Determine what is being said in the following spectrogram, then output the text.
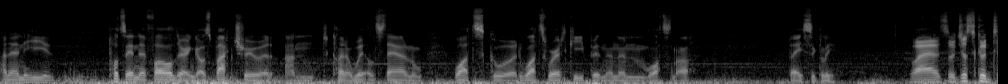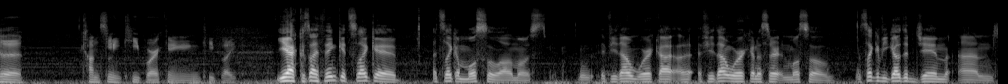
and then he puts it in a folder and goes back through it and kind of whittles down what's good, what's worth keeping, and then what's not. Basically. wow. So just good to constantly keep working and keep like Yeah, because I think it's like a it's like a muscle almost. If you don't work out, uh, if you don't work on a certain muscle, it's like if you go to the gym and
